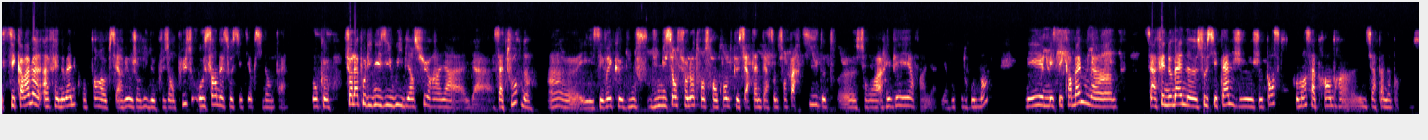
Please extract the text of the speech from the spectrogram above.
c'est quand même un, phénomène qu'on tend à observer aujourd'hui de plus en plus au sein des sociétés occidentales. Donc euh, sur la Polynésie, oui, bien sûr, hein, y a, y a, ça tourne. Hein, euh, et c'est vrai que d'une mission sur l'autre, on se rend compte que certaines personnes sont parties, d'autres euh, sont arrivées. Enfin, il y, a, beaucoup de roulements. Mais, c'est quand même un, phénomène sociétal, je, je pense, qui commence à prendre une certaine importance.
